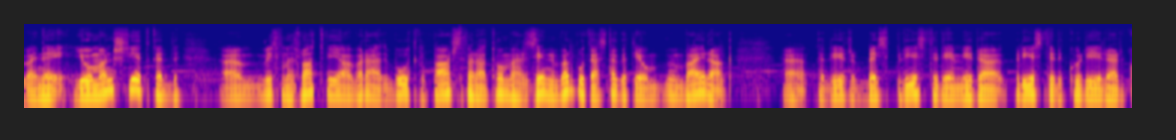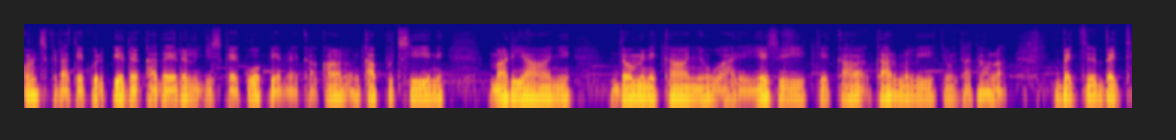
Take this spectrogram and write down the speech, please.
Vai ne? Jo man šķiet, ka um, vismaz Latvijā varētu būt, ka pārsvarā tomēr zina, varbūt tās tagad jau vairāk, uh, kad ir bez priesteriem, ir uh, priesteri, kuri ir ar konsekrātie, kuri pieder kādai reliģiskai kopienai, kā kapucīni, marijāņi, dominikāņu, arī jezuīti, kā, karmelīti un tā tālāk. Bet, bet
